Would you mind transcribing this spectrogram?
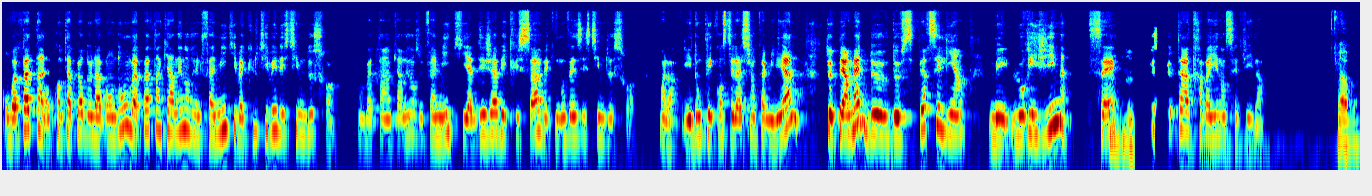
on va pas quand tu as peur de l'abandon, on va pas t'incarner dans une famille qui va cultiver l'estime de soi. On va t'incarner dans une famille qui a déjà vécu ça avec une mauvaise estime de soi. Voilà. Et donc, les constellations familiales te permettent de, de faire ces liens. Mais l'origine, c'est mhm. ce que tu as à travailler dans cette vie-là. Ah bon.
